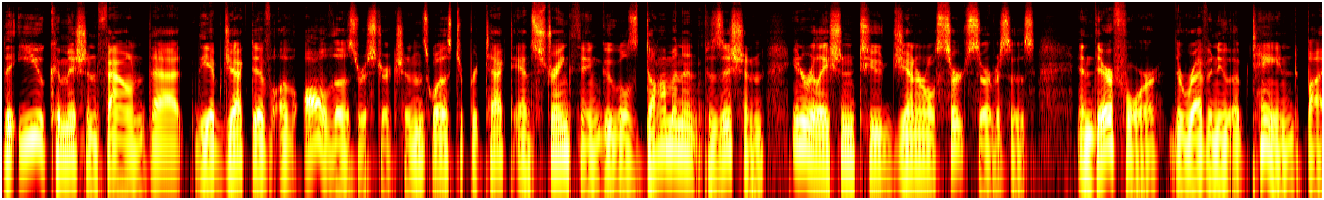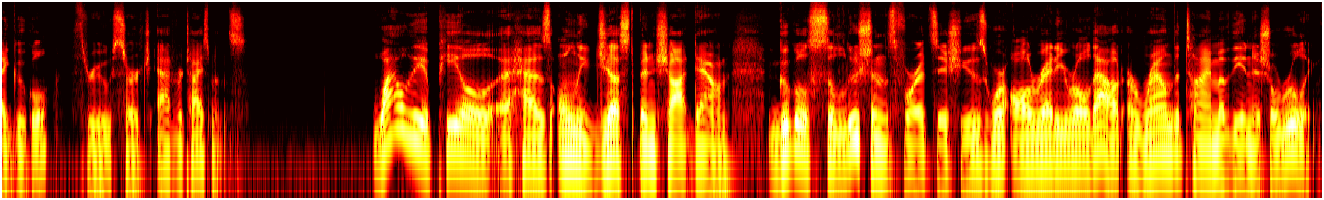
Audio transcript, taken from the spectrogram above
The EU Commission found that the objective of all those restrictions was to protect and strengthen Google's dominant position in relation to general search services and therefore the revenue obtained by Google through search advertisements. While the appeal uh, has only just been shot down, Google's solutions for its issues were already rolled out around the time of the initial ruling.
